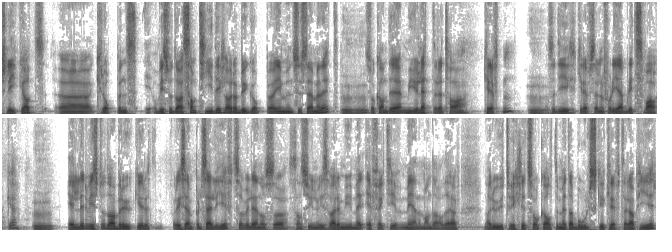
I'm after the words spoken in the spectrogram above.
slik at kroppens og Hvis du da samtidig klarer å bygge opp uh, immunsystemet ditt, så kan det mye lettere ta kreften, altså de kreftcellene fordi de er blitt svake. Eller hvis du da bruker f.eks. cellegift, så vil den også sannsynligvis være mye mer effektiv, mener man da. Det er, nå er det utviklet såkalte metabolske kreftterapier,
